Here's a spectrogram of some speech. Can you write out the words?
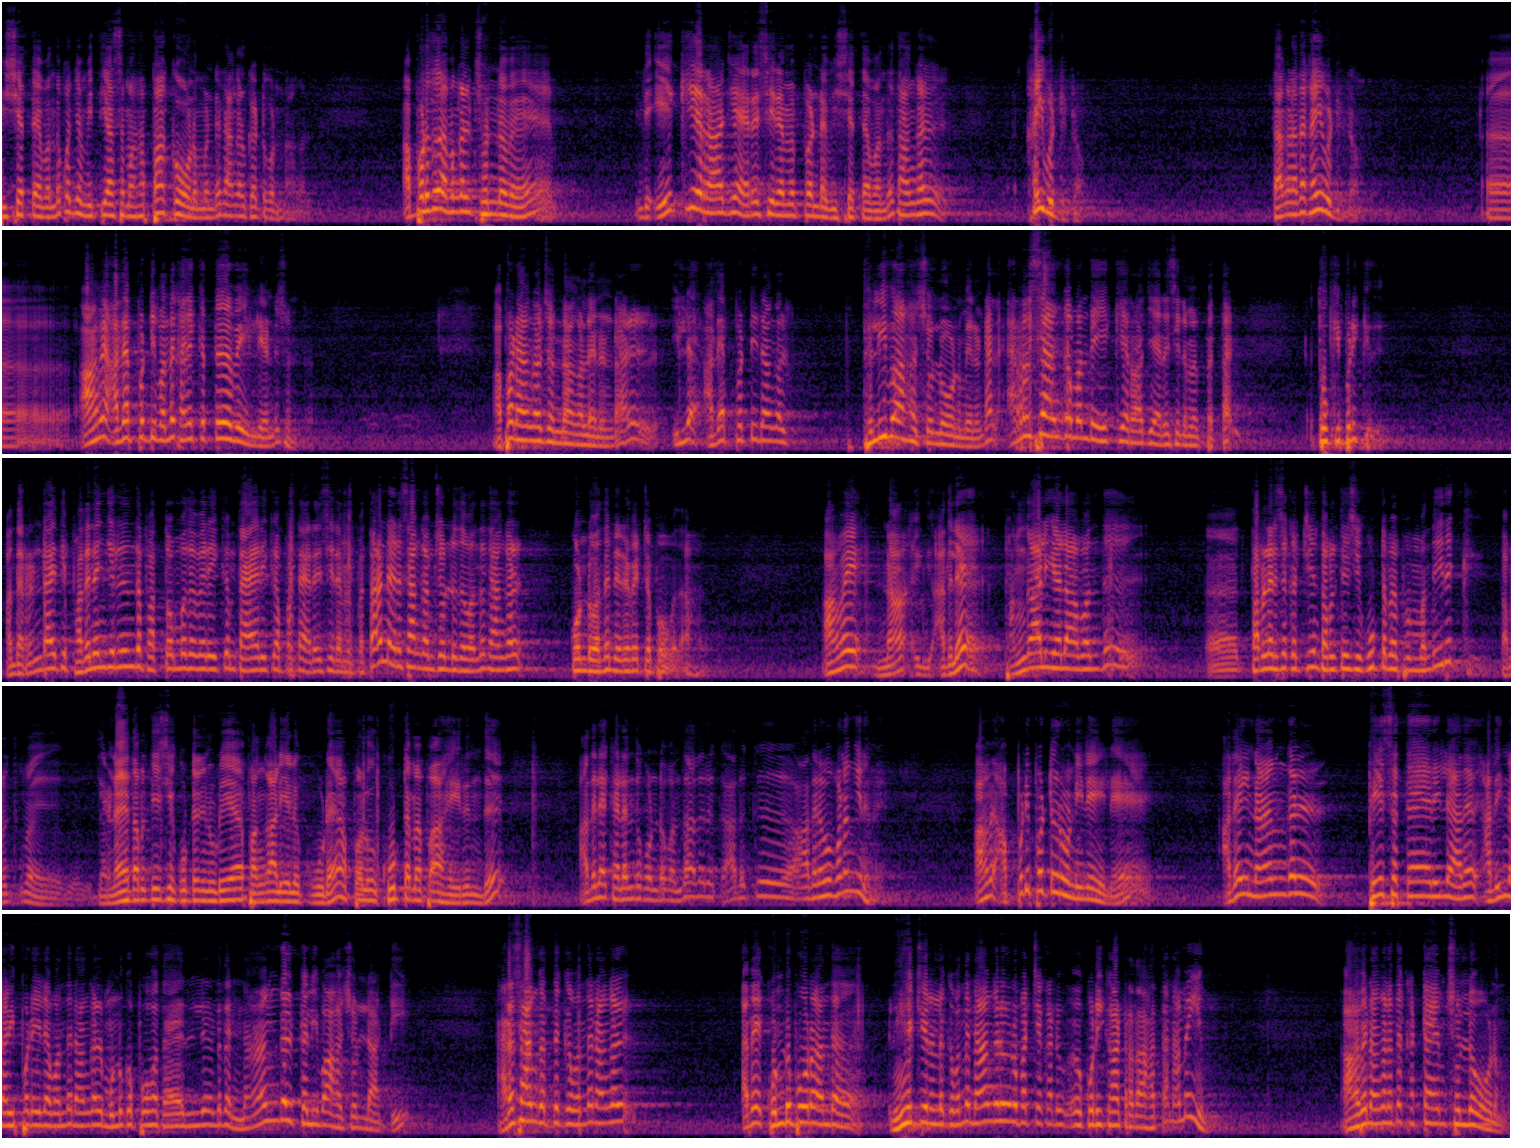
விஷயத்தை வந்து கொஞ்சம் வித்தியாசமாக பார்க்கணும் என்று நாங்கள் கேட்டுக்கொண்டாங்க அப்பொழுது அவங்கள் சொன்னவே இந்த ஏக்கிய ராஜ்ய அரசியலமைப்புன்ற விஷயத்தை வந்து தாங்கள் கைவிட்டுட்டோம். தாங்கள் அதை கைவிட்டுட்டோம். ஆகவே அதை பற்றி வந்து கதைக்க தேவையில்லை என்று சொன்னார். அப்போ நாங்கள் சொன்னாங்கள் என்னென்றால் இல்லை அதை பற்றி நாங்கள் தெளிவாக சொல்லணும் என்றால் அரசாங்கம் அந்த ஏக்கிய ராஜ்ய அரசியலமைப்பைத்தான் தூக்கி பிடிக்குது. அந்த ரெண்டாயிரத்தி பதினஞ்சிலிருந்து பத்தொன்பது வரைக்கும் தயாரிக்கப்பட்ட அரசியலமைப்பை தான் அரசாங்கம் சொல்லுது வந்து தாங்கள் கொண்டு வந்து நிறைவேற்றப் போவதாக. ஆகவே நான் அதில் பங்காளிகளாக வந்து தமிழரசு கட்சியும் தமிழ் தேசிய கூட்டமைப்பும் வந்து இருக்கு. தமிழ் ஜனநாயக தமிழ் தேசிய கூட்டணியினுடைய பங்காளிகளுக்கு கூட அப்பொழுது கூட்டமைப்பாக இருந்து அதில் கலந்து கொண்டு வந்து அதற்கு அதுக்கு ஆதரவு வழங்கினவன் ஆகவே அப்படிப்பட்ட ஒரு நிலையிலே அதை நாங்கள் பேச தயாரில்லை. அதை அதன் அடிப்படையில் வந்து நாங்கள் முன்னுக்கு போக தயாரில்லைன்றதை நாங்கள் தெளிவாக சொல்லாட்டி அரசாங்கத்துக்கு வந்து நாங்கள் அதை கொண்டு போகிற அந்த நிகழ்ச்சிகளுக்கு வந்து நாங்களே ஒரு பச்சை கடு கொடி காட்டுறதாகத்தான் அமையும். ஆகவே நாங்கள் அதை கட்டாயம் சொல்லணும்.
